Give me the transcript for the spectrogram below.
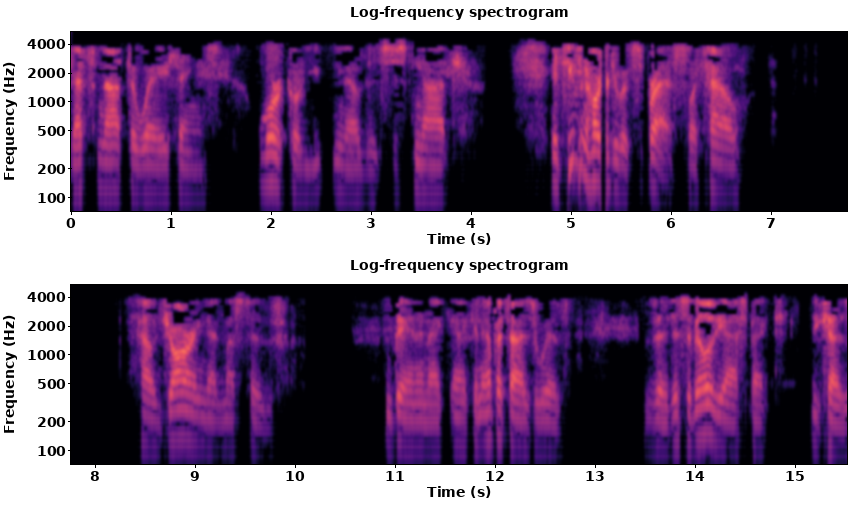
that's not the way things work or you you know, it's just not it's even hard to express like how how jarring that must have been and I, and I can empathize with the disability aspect because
